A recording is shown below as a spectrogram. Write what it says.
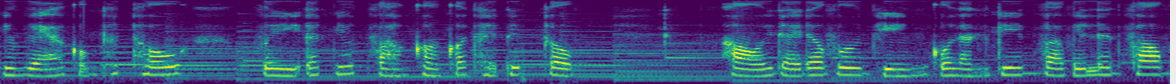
nhưng gã cũng thích thú, vì ít nhất vẫn còn có thể tiếp tục. Hỏi đại đô vương chuyện của lạnh kim và vị lên phong.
